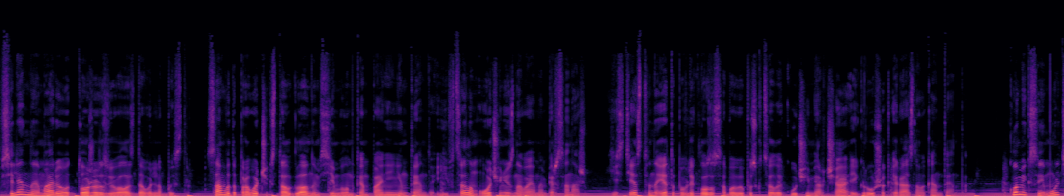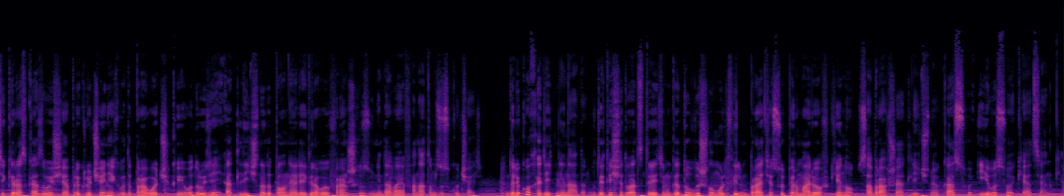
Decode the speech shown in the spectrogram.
Вселенная Марио тоже развивалась довольно быстро. Сам водопроводчик стал главным символом компании Nintendo и в целом очень узнаваемым персонажем. Естественно, это повлекло за собой выпуск целой кучи мерча, игрушек и разного контента. Комиксы и мультики, рассказывающие о приключениях водопроводчика и его друзей, отлично дополняли игровую франшизу, не давая фанатам заскучать. Далеко ходить не надо. В 2023 году вышел мультфильм «Братья Супер Марио» в кино, собравший отличную кассу и высокие оценки.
